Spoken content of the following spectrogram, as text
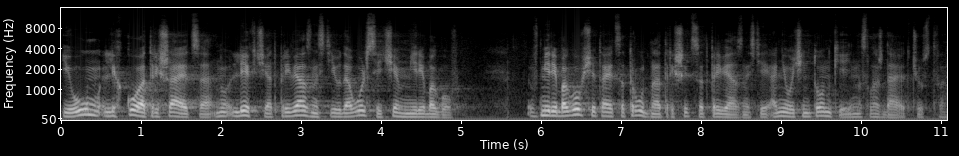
и ум легко отрешается, ну, легче от привязанности и удовольствия, чем в мире богов. В мире богов считается трудно отрешиться от привязанности. Они очень тонкие и наслаждают чувства.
